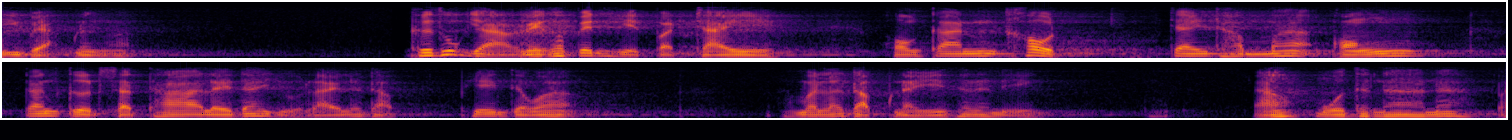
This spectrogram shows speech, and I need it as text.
อีกแบบหนึ่งคือทุกอย่างเลยเขาเป็นเหตุปัจจัยของการเข้าใจธรรมะของการเกิดศรัทธาอะไรได้อยู่หลายระดับ เพียงแต่ว่ามันระดับไหนเท่านั้นเอง เอาโมทนานะไป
